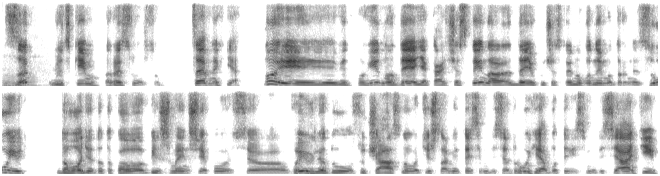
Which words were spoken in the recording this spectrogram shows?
з людським ресурсом. Це в них є. Ну і відповідно, деяка частина, деяку частину вони модернізують, доводять до такого більш-менш якогось е, вигляду сучасного, ті ж самі Т-72 або Т-80,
